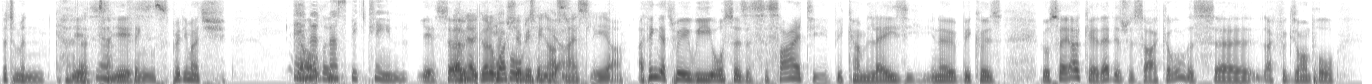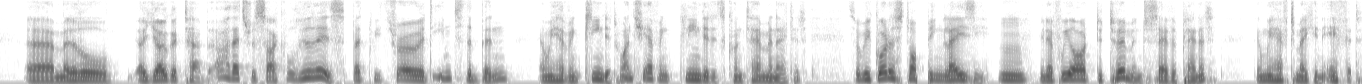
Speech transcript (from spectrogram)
vitamin ca- yes, type yes. things. Pretty much. Yeah, And all it those- must be clean. Yes. So oh, no, you've got to wash everything out yeah. nicely. Yeah. I think that's where we also, as a society, have become lazy. You know, because we'll say, okay, that is recyclable. This, uh, like for example, um, a little a yogurt tub. Oh, that's recyclable. It is, but we throw it into the bin and we haven't cleaned it. Once you haven't cleaned it, it's contaminated. So we've got to stop being lazy. Mm. You know, if we are determined to save the planet, then we have to make an effort.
